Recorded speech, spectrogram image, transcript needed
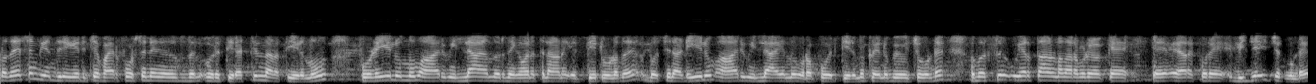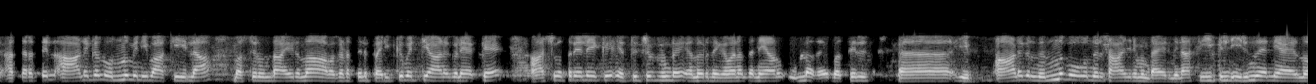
പ്രദേശം കേന്ദ്രീകരിച്ച് ഫയർഫോഴ്സിന്റെ നേതൃത്വത്തിൽ ഒരു തിരച്ചിൽ നടത്തിയിരുന്നു. പുഴയിലൊന്നും ആരും ഇല്ല എന്നൊരു നിഗമനത്തിലാണ് എത്തിയിട്ടുള്ളത്. ബസ്സിനടിയിലും ഇല്ല എന്ന് ഉറപ്പുവരുത്തിയിരുന്നു. ക്രെയിൻ ഉപയോഗിച്ചുകൊണ്ട് ബസ് ഉയർത്താനുള്ള നടപടികളൊക്കെ ഏറെക്കുറെ വിജയിച്ചിട്ടുണ്ട്. അത്തരത്തിൽ ആളുകൾ ഒന്നും ഇനി ബാക്കിയില്ല. ബസ്സിലുണ്ടായിരുന്ന അപകടത്തിൽ പരിക്ക് പറ്റിയ ആളുകളെയൊക്കെ ആശുപത്രിയിലേക്ക് എത്തിച്ചിട്ടുണ്ട് എന്നൊരു നിഗമനം തന്നെയാണ് ഉള്ളത്. ബസ്സിൽ ഈ ആളുകൾ നിന്നു പോകുന്ന ഒരു സാഹചര്യം ഉണ്ടായിരുന്നില്ല. സീറ്റിൽ ഇരുന്ന് തന്നെയായിരുന്നു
